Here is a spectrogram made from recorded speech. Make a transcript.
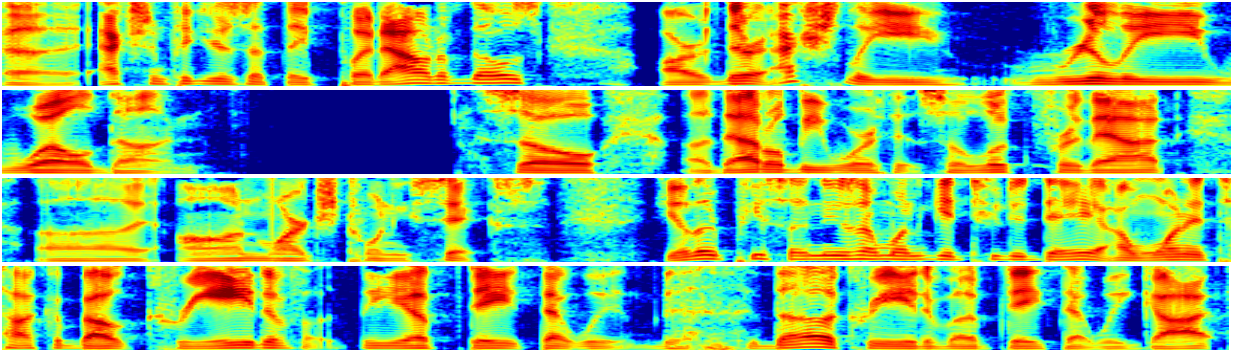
uh, action figures that they put out of those are they're actually really well done. So uh, that'll be worth it. So look for that uh, on March 26th. The other piece of news I want to get to today, I want to talk about creative, the update that we, the, creative update that we got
